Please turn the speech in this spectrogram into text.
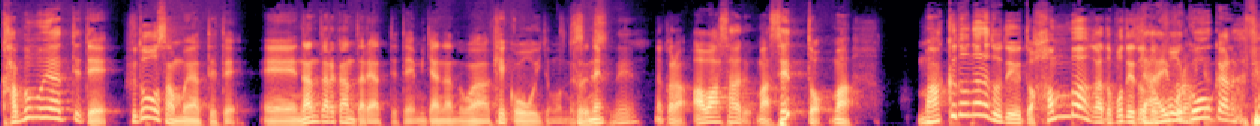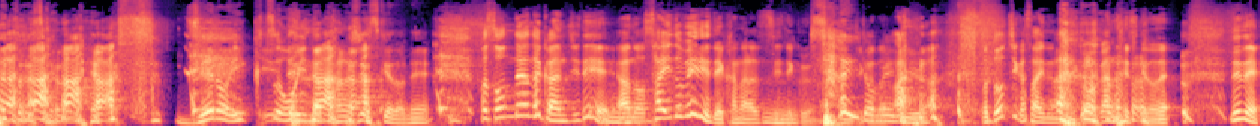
株もやってて、不動産もやってて、えー、なんたらかんたらやってて、みたいなのが結構多いと思うんですよね。そうですね。だから合わさる。まあセット。まあ、マクドナルドで言うとハンバーガーとポテトとコーラみたいな。ぶ豪華なセットですけどね。ゼロいくつ多いんだって話ですけどね。まあ、そんなような感じで、うんあの、サイドメニューで必ずついてくる、サイドメニュー。まあどっちがサイドなのかわかんないですけどね。でね、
